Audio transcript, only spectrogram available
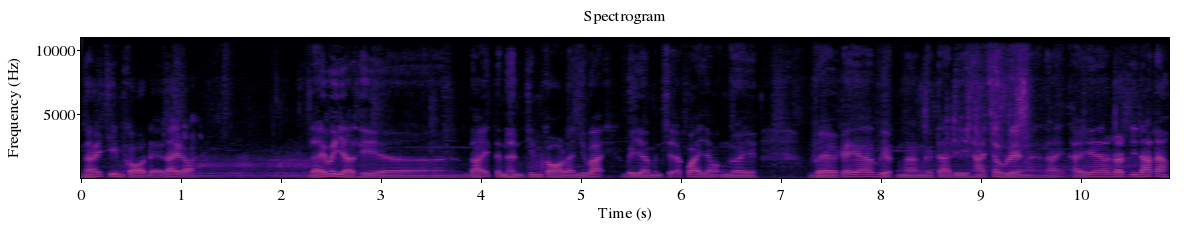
đấy, chim cò để đây rồi đấy bây giờ thì ờ, đấy tình hình chim cò là như vậy. Bây giờ mình sẽ quay cho mọi người về cái việc mà người ta đi hái sầu riêng này. Đấy thấy rất dưới đất không?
